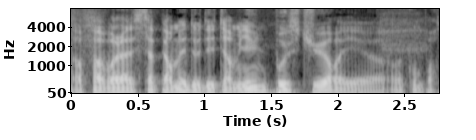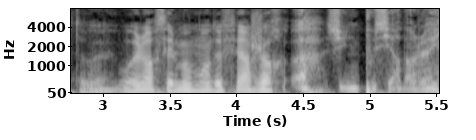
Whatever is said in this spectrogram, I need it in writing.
Enfin voilà, ça permet de déterminer une posture et euh, un comportement. Ouais. Ou alors c'est le moment de faire genre Ah, j'ai une poussière dans l'œil.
